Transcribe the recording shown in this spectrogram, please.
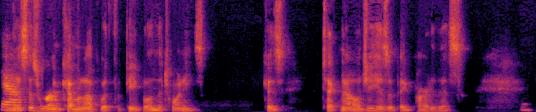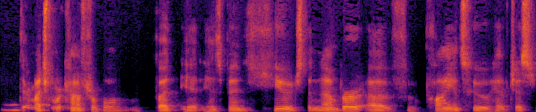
Yeah. And this is where I'm coming up with the people in the 20s because technology is a big part of this. Mm-hmm. They're much more comfortable, but it has been huge. The number of clients who have just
